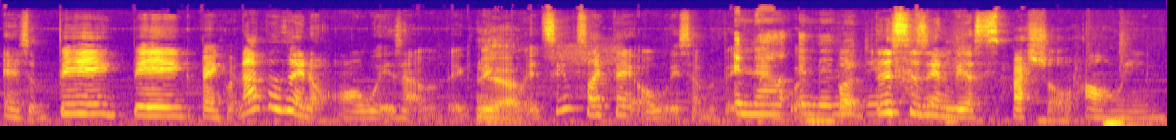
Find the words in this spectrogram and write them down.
It's a big, big banquet. Not that they don't always have a big banquet. Yeah. It seems like they always have a big And now- banquet. and then but this is going to be a special Halloween.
